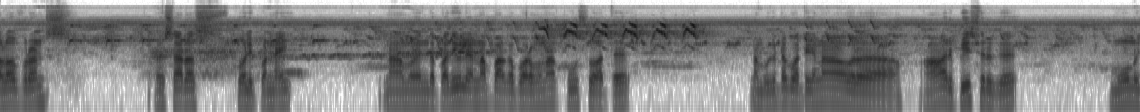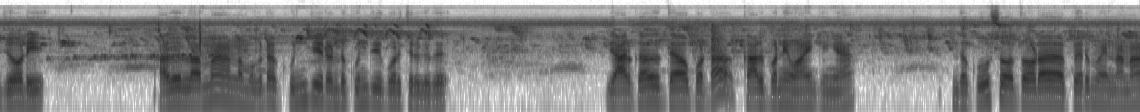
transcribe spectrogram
ஹலோ ஃப்ரெண்ட்ஸ் எஸ்ஆர்எஸ் கோழிப்பண்ணை நாம் இந்த பதிவில் என்ன பார்க்க போகிறோம்னா கூஸ் வாத்து நம்மக்கிட்ட பார்த்திங்கன்னா ஒரு ஆறு பீஸ் இருக்குது மூணு ஜோடி. அது இல்லாமல் நம்மக்கிட்ட குஞ்சு ரெண்டு குஞ்சு பொரிச்சிருக்குது. யாருக்காவது தேவைப்பட்டால் கால் பண்ணி வாங்கிக்கிங்க. இந்த கூஸ் வாத்தோட பெருமை என்னென்னா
